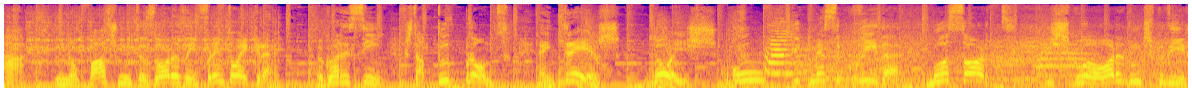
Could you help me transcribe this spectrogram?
Ah, e não passes muitas horas em frente ao ecrã. Agora sim, está tudo pronto. Em 3, 2, 1, que começa a corrida. Boa sorte! E chegou a hora de me despedir.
